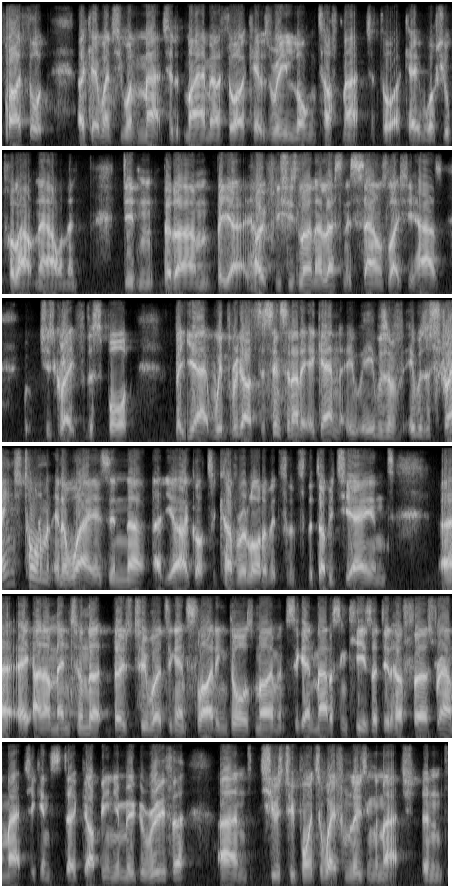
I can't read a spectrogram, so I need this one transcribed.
But I thought, okay, when she won a match at Miami, I thought, okay, it was a really long, tough match. I thought, okay, well, she'll pull out now, and then didn't. But um, but yeah, hopefully she's learned her lesson. It sounds like she has, which is great for the sport but yeah, with regards to Cincinnati, again, it, it, was a it was a strange tournament in a way. As in, uh, yeah, I got to cover a lot of it for the, for the WTA, and uh, and I mentioned that those two words again, sliding doors moments. Again, Madison Keys, I did her first round match against uh, Garbiñe Muguruza, and she was two points away from losing the match. And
